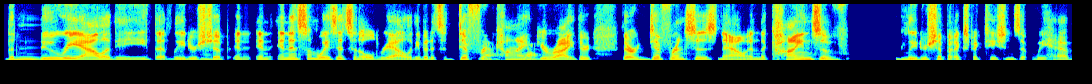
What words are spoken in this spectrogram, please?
the new reality that mm-hmm. leadership, mm-hmm. and, and and in some ways, it's an old reality, but it's a different yeah, kind. Yeah. You're right. There there are differences now in the kinds of leadership expectations that we have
